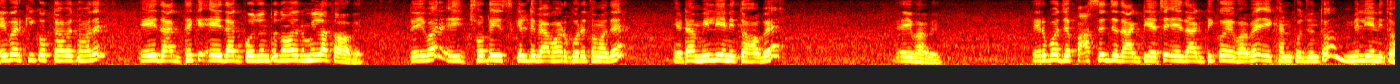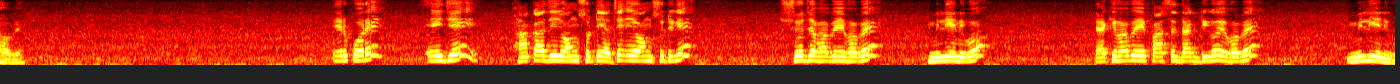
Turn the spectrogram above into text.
এইবার কি করতে হবে তোমাদের? এই দাগ থেকে এই দাগ পর্যন্ত তোমাদের মিলাতে হবে। তো এইবার এই ছোটো স্কেলটি ব্যবহার করে তোমাদের এটা মিলিয়ে নিতে হবে, এইভাবে। এরপর যে পাশের যে দাগটি আছে, এই দাগটিকেও এভাবে এখান পর্যন্ত মিলিয়ে নিতে হবে। এরপরে এই যে ফাঁকা যে অংশটি আছে, এই অংশটিকে সোজাভাবে এভাবে মিলিয়ে নিব। একইভাবে এই পাশের দাগটিকেও এভাবে মিলিয়ে নিব।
